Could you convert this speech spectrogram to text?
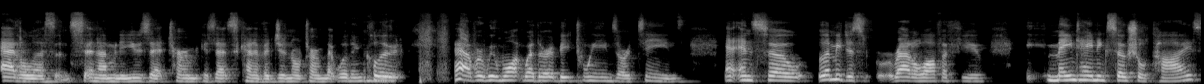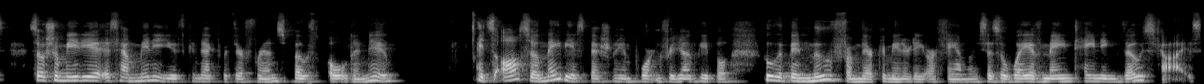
adolescents. And I'm going to use that term because that's kind of a general term that would mm-hmm. include mm. however we want, whether it be tweens or teens. And, and so let me just rattle off a few. Maintaining social ties. Social media is how many youth connect with their friends, both old and new. It's also maybe especially important for young people who have been moved from their community or families as a way of maintaining those ties.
